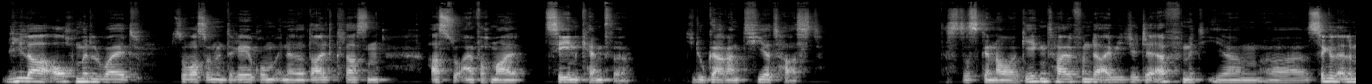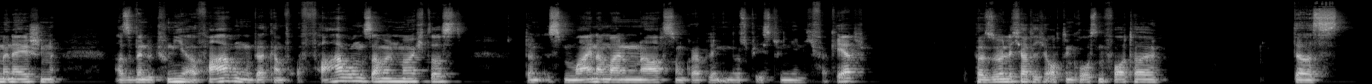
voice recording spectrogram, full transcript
Lila auch Middleweight, sowas um den Dreh rum in den Adult-Klassen, hast du einfach mal zehn Kämpfe, die du garantiert hast. Das ist das genaue Gegenteil von der IBJJF mit ihrem äh, Single Elimination. Also wenn du Turniererfahrung und Wettkampferfahrung sammeln möchtest, dann ist meiner Meinung nach so ein Grappling Industries Turnier nicht verkehrt. Persönlich hatte ich auch den großen Vorteil, dass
